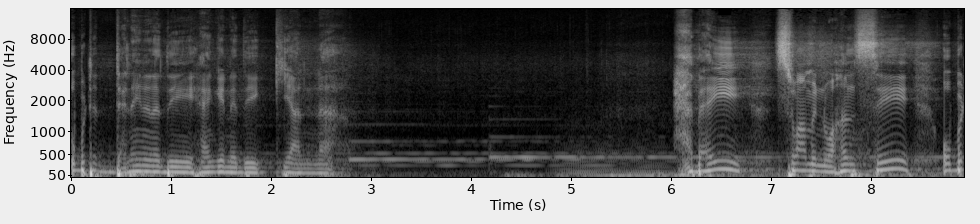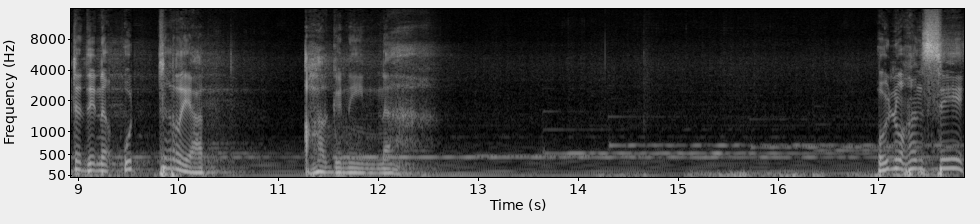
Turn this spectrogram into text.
ඔබට දැනෙනදේ හැඟෙනදේ කියන්න. හැබැයි ස්වාමීන් වහන්සේ ඔබට දෙන උත්තරයත් අහගෙන ඉන්න. උන්වහන්සේ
